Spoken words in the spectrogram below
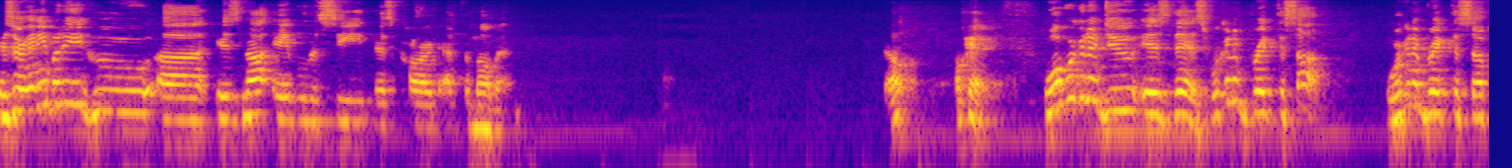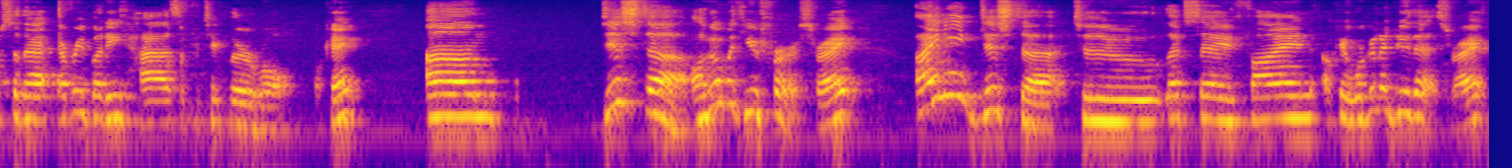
Is there anybody who uh, is not able to see this card at the moment? No? Okay. what we're going to do is this. We're going to break this up. We're going to break this up so that everybody has a particular role, okay? Um, Dista, I'll go with you first, right? I need Dista to, let's say, find, okay, we're going to do this, right?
